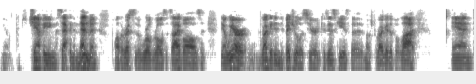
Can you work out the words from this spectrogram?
you know championing the Second Amendment, while the rest of the world rolls its eyeballs. And you know, we are rugged individualists here, and Kaczynski is the most rugged of the lot. And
